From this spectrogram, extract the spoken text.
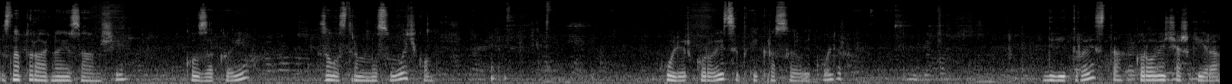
З натуральної замші козаки з гострим носочком. Колір кориці, такий красивий колір. 2300 коров'яча шкіра.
